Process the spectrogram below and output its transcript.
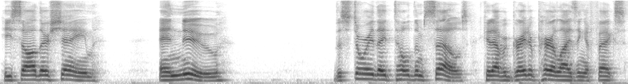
He saw their shame and knew the story they told themselves could have a greater paralyzing effects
